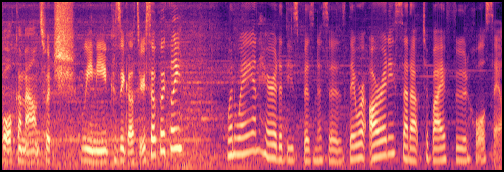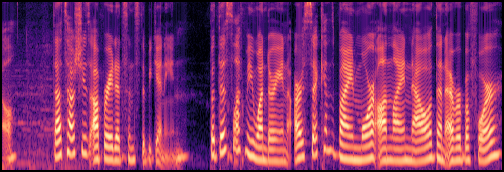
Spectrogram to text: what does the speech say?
bulk amounts, which we need because we go through so quickly. When Way inherited these businesses, they were already set up to buy food wholesale. That's how she's operated since the beginning. But this left me wondering are Sitkans buying more online now than ever before?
